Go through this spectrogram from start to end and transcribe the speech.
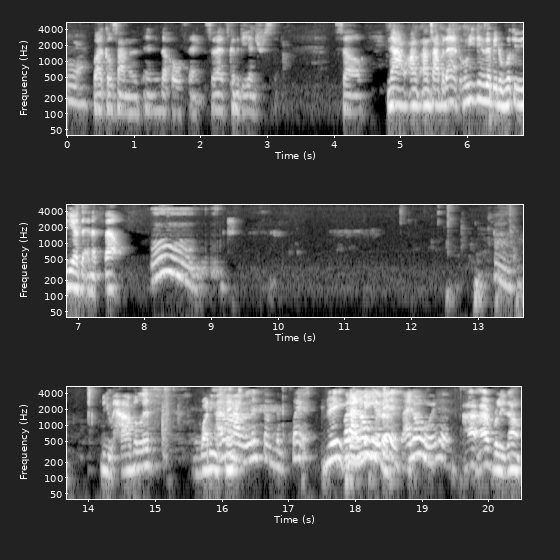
Yeah. what goes on in, the whole thing. So that's gonna be interesting. So now on, on top of that, who do you think is gonna be the rookie of the year at the NFL? Mm. Hmm. Do you have a list? What do you I don't have a list of the players, but I know who either. it is. I know who it is. I, I really don't.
